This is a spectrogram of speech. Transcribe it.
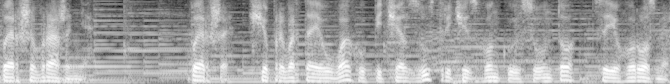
перше враження. Перше, що привертає увагу під час зустрічі з гонкою Суунто, це його розмір.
